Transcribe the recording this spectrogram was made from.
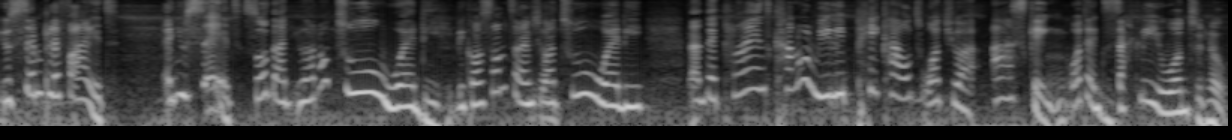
you simplify it, and you say it so that you are not too wordy because sometimes you are too wordy that the client cannot really pick out what you are asking, what exactly you want to know.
